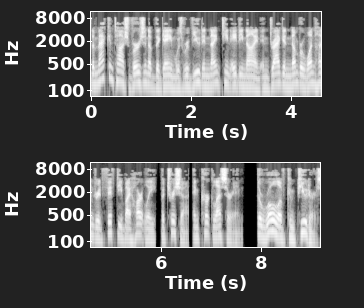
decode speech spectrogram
The Macintosh version of the game was reviewed in 1989 in Dragon No. 150 by Hartley, Patricia, and Kirk Lesser in The Role of Computers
